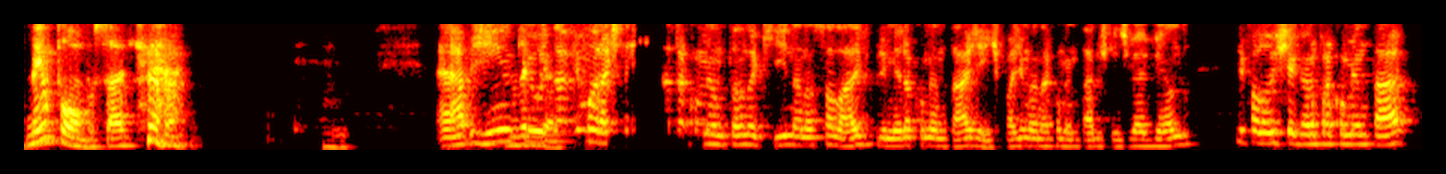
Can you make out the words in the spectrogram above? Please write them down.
meio pombo, sabe? é rapidinho que o Davi Moraes está comentando aqui na nossa live, primeiro a comentar, gente, pode mandar comentários quem estiver vendo. Ele falou chegando para comentar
